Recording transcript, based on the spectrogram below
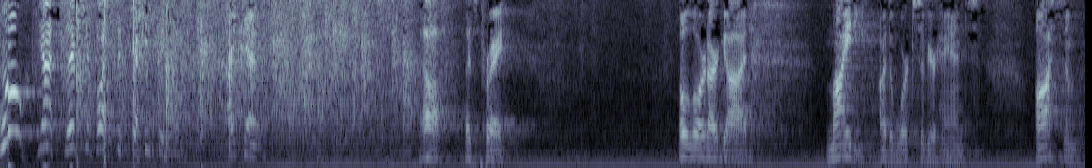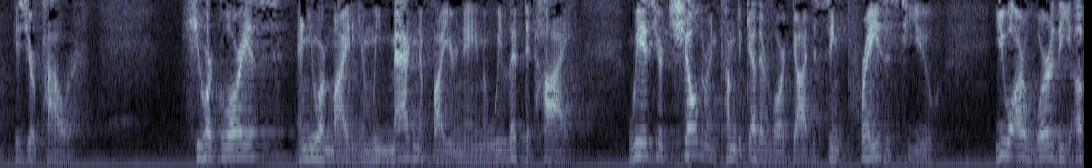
Woo! Yes, lift your voice and praise Him. I can't. Oh, let's pray. Oh Lord our God, mighty are the works of your hands. Awesome is your power. You are glorious and you are mighty, and we magnify your name and we lift it high. We, as your children, come together, Lord God, to sing praises to you. You are worthy of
